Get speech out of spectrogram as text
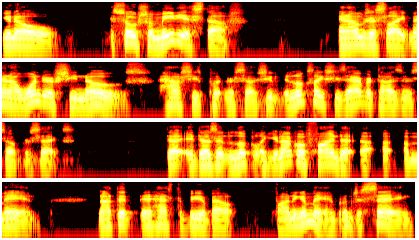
you know, social media stuff, and I'm just like, man, I wonder if she knows how she's putting herself. She it looks like she's advertising herself for sex. That it doesn't look like you're not going to find a, a, a man not that it has to be about finding a man, but I'm just saying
